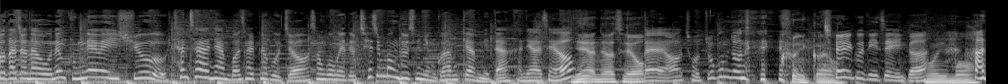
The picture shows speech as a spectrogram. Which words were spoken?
쏟아져 나오는 국내외 이슈 찬찬히 한번 살펴보죠. 성공회대 최진봉 교수님과 함께합니다. 안녕하세요. 예, 안녕하세요. 네, 아, 저 조금 전에 그러니까요. 최일구 DJ가 거의 뭐 한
